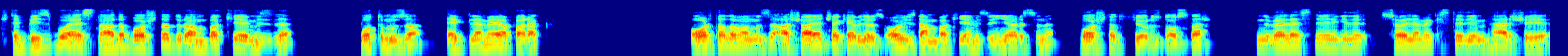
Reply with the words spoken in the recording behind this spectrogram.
işte biz bu esnada boşta duran bakiyemizle botumuza ekleme yaparak ortalamamızı aşağıya çekebiliriz. O yüzden bakiyemizin yarısını boşta tutuyoruz dostlar. Şimdi Veles'le ilgili söylemek istediğim her şeyi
